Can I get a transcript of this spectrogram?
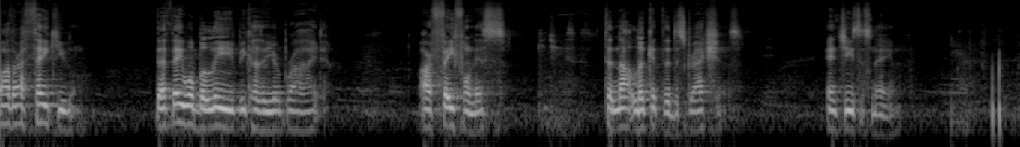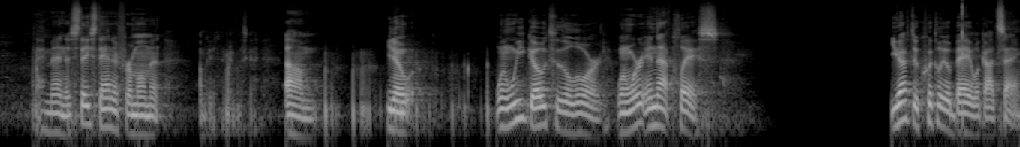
Father, I thank you that they will believe because of your bride. Our faithfulness to not look at the distractions. In Jesus' name. Amen. Stay standing for a moment. I'm good. I got this guy. Um, you know, when we go to the Lord, when we're in that place, you have to quickly obey what God's saying,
